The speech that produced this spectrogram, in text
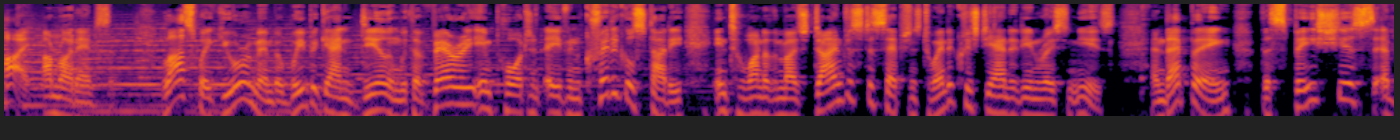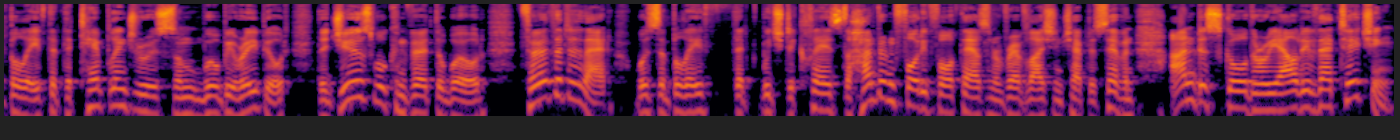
Hi, I'm Rod Anderson. Last week, you'll remember we began dealing with a very important, even critical study into one of the most dangerous deceptions to enter Christianity in recent years, and that being the specious belief that the temple in Jerusalem will be rebuilt, the Jews will convert the world. Further to that was the belief that which declares the 144,000 of Revelation chapter 7 underscore the reality of that teaching.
